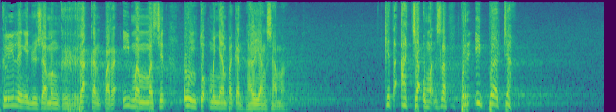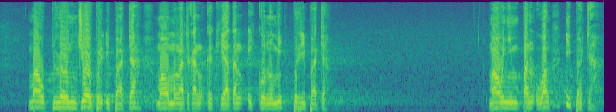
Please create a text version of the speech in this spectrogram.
keliling Indonesia menggerakkan para imam masjid untuk menyampaikan hal yang sama. Kita ajak umat Islam beribadah. Mau belonjo beribadah, mau mengadakan kegiatan ekonomi beribadah. Mau nyimpan uang ibadah.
